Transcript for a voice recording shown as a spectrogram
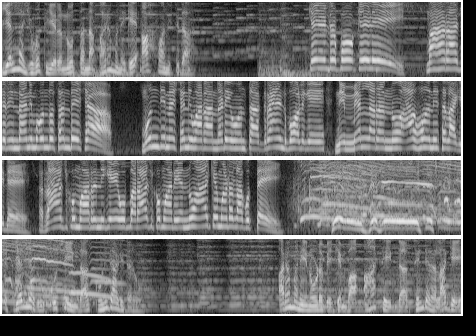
ಎಲ್ಲ ಯುವತಿಯರನ್ನು ತನ್ನ ಅರಮನೆಗೆ ಆಹ್ವಾನಿಸಿದ. ಕೇಳ್ರಪ್ಪೋ ಕೇಳಿ. ಮಹಾರಾಜರಿಂದ ನಿಮಗೊಂದು ಸಂದೇಶ. ಮುಂದಿನ ಶನಿವಾರ ನಡೆಯುವಂಥ ಗ್ರ್ಯಾಂಡ್ ಬಾಲ್ಗೆ ನಿಮ್ಮೆಲ್ಲರನ್ನು ಆಹ್ವಾನಿಸಲಾಗಿದೆ. ರಾಜ್ಕುಮಾರನಿಗೆ ಒಬ್ಬ ರಾಜಕುಮಾರಿಯನ್ನು ಆಯ್ಕೆ ಮಾಡಲಾಗುತ್ತೆ. ಎಲ್ಲರೂ ಖುಷಿಯಿಂದ ಕುಣಿದಾಡಿದರು. ಅರಮನೆ ನೋಡಬೇಕೆಂಬ ಆಸೆ ಇದ್ದ ಸಿಂಡೆರಲಾಗೆ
